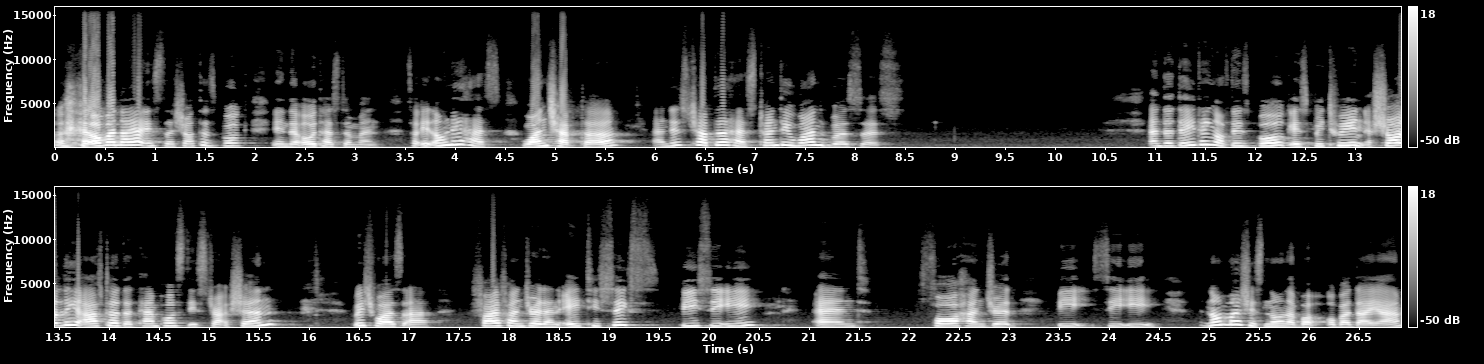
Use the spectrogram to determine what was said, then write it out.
Okay. Obadiah is the shortest book in the Old Testament. So it only has one chapter, and this chapter has 21 verses. And the dating of this book is between shortly after the temple's destruction, which was uh, 586 BCE and 400 BCE. Not much is known about Obadiah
